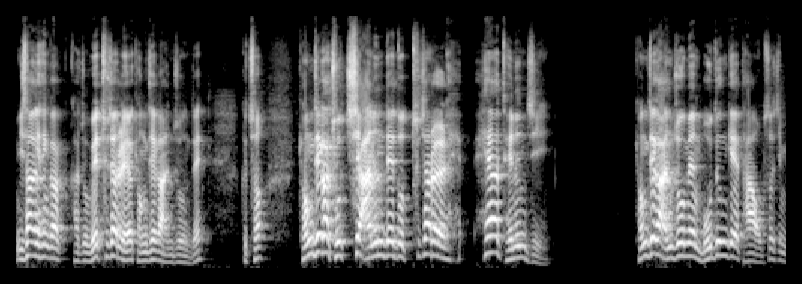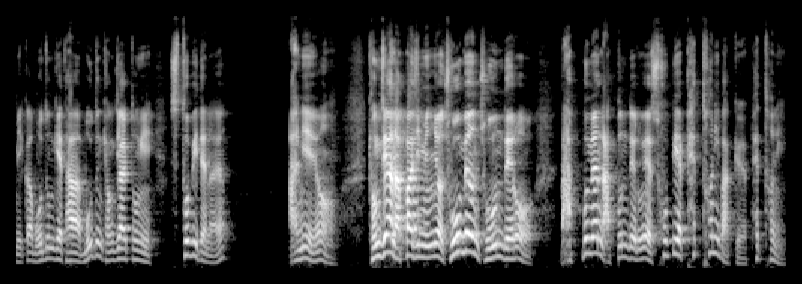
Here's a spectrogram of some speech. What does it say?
이상하게 생각하죠. 왜 투자를 해요? 경제가 안 좋은데. 그쵸? 경제가 좋지 않은데도 투자를 해- 해야 되는지. 경제가 안 좋으면 모든 게 다 없어집니까? 모든 게 다, 모든 경제 활동이 스톱이 되나요? 아니에요. 경제가 나빠지면요. 좋으면 좋은 대로, 나쁘면 나쁜 대로의 소비의 패턴이 바뀌어요. 패턴이.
